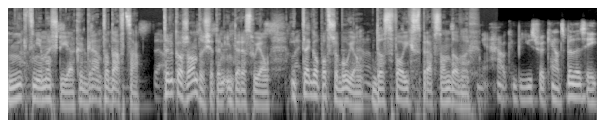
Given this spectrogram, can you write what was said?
nikt nie myśli jak grantodawca. Tylko rządy się tym interesują i tego potrzebują do swoich spraw sądowych. Responsibility.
